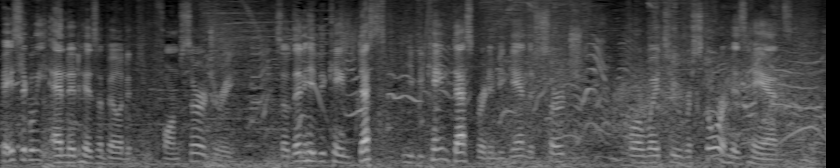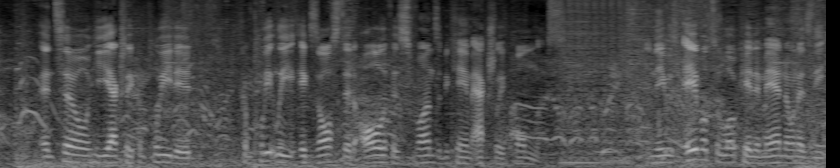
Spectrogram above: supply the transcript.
basically ended his ability to perform surgery. So then he became he became desperate and began to search for a way to restore his hands until he actually completed completely exhausted all of his funds and became actually homeless. And he was able to locate a man known as the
